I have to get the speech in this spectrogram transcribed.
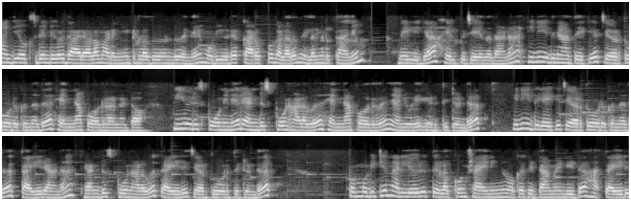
ആന്റി ഓക്സിഡന്റുകൾ ധാരാളം അടങ്ങിയിട്ടുള്ളത് കൊണ്ട് തന്നെ മുടിയുടെ കറുപ്പ് കളർ നിലനിർത്താനും നെല്ലിക്ക ഹെൽപ്പ് ചെയ്യുന്നതാണ്. ഇനി ഇതിനകത്തേക്ക് ചേർത്ത് കൊടുക്കുന്നത് ഹെന്ന പൗഡറാണ് കേട്ടോ ഈ ഒരു സ്പൂണിന് രണ്ട് സ്പൂൺ അളവ് ഹെന്ന പൗഡർ ഞാനിവിടെ എടുത്തിട്ടുണ്ട്. ഇനി ഇതിലേക്ക് ചേർത്ത് കൊടുക്കുന്നത് തൈരാണ്. രണ്ട് സ്പൂൺ അളവ് തൈര് ചേർത്ത് കൊടുത്തിട്ടുണ്ട്. അപ്പം മുടിക്ക് നല്ലൊരു തിളക്കവും ഷൈനിങ്ങും ഒക്കെ കിട്ടാൻ വേണ്ടിയിട്ട് തൈര്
